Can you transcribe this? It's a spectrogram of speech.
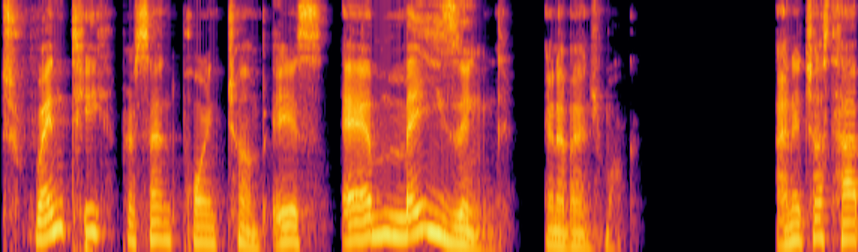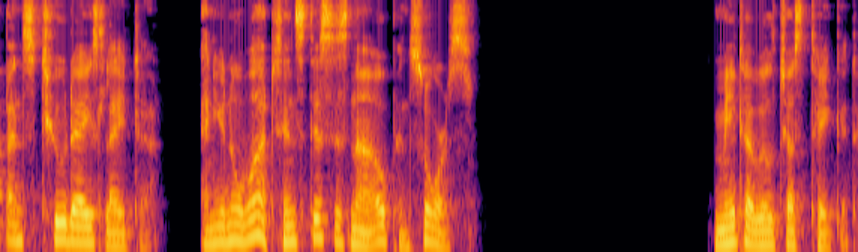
20 percent point jump is amazing in a benchmark. And it just happens two days later. And you know what? Since this is now open source, Meta will just take it.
